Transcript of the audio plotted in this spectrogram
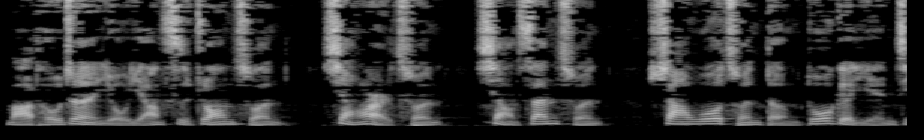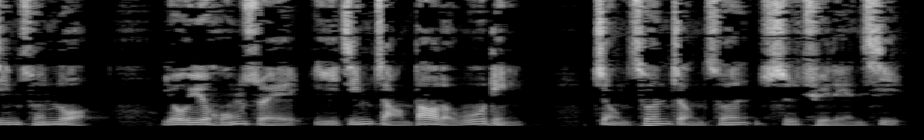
码头镇有杨四庄村、向二村、向三村。沙窝村等多个沿津村落，由于洪水已经涨到了屋顶，整村整村失去联系，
